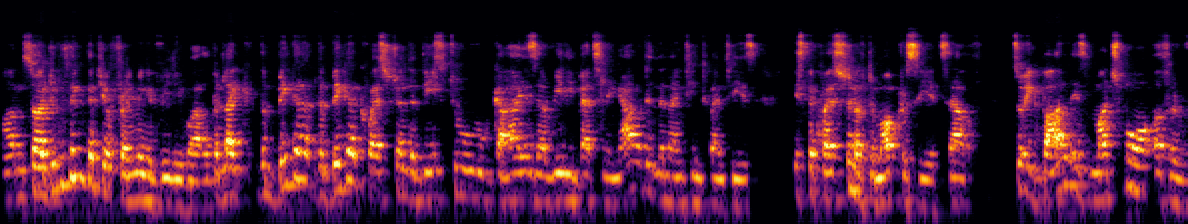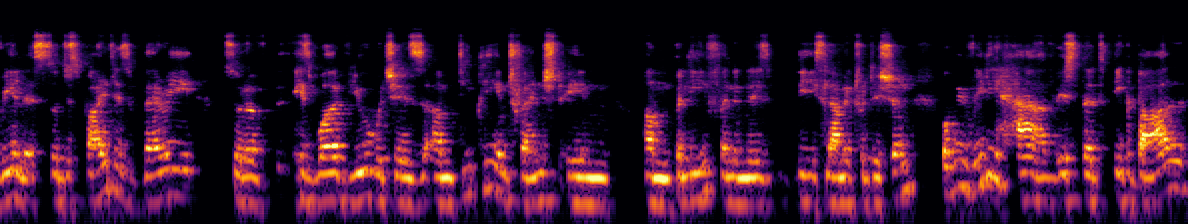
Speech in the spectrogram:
Um, so I do think that you're framing it really well. But like the bigger the bigger question that these two guys are really battling out in the 1920s is the question of democracy itself. So Iqbal is much more of a realist. So despite his very sort of his worldview, which is um, deeply entrenched in um, belief and in his, the Islamic tradition, what we really have is that Iqbal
